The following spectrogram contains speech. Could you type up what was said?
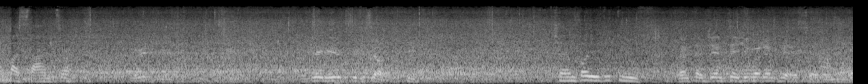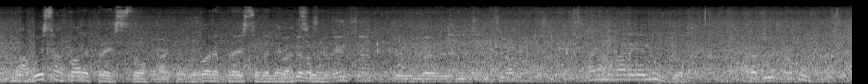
Abbastanza. C'è un po' di tutti i Quanta gente ci vuole in essere? Ma questo ancora è presto, ah, ecco. ancora è presto per le Quando nazioni. Quando è la scadenza dell'iscrizione? Ma non mi pare che è luglio. Ah,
